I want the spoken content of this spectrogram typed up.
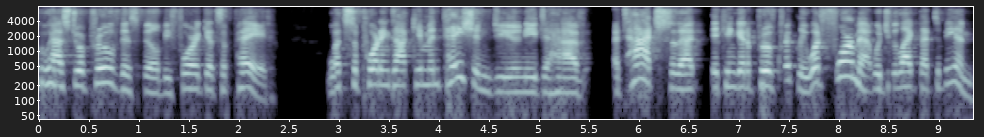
Who has to approve this bill before it gets paid? What supporting documentation do you need to have attached so that it can get approved quickly? What format would you like that to be in?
